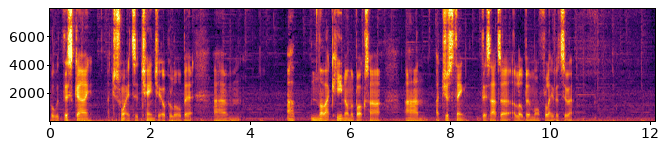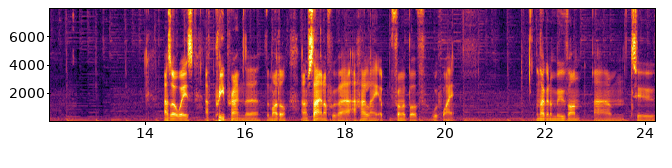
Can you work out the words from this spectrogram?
but with this guy I just wanted to change it up a little bit. Um, I'm not that keen on the box art and I just think this adds a, a little bit more flavour to it. As always, I've pre-primed the, the model and I'm starting off with a, a highlight from above with white. I'm now going to move on um, to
